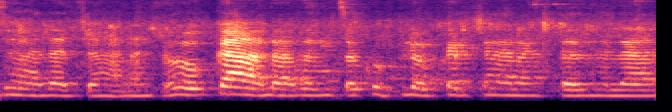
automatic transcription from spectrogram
झाला चहा नाश्ता. हो का? दादांचा खूप लवकर चहा नाश्ता झाला.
